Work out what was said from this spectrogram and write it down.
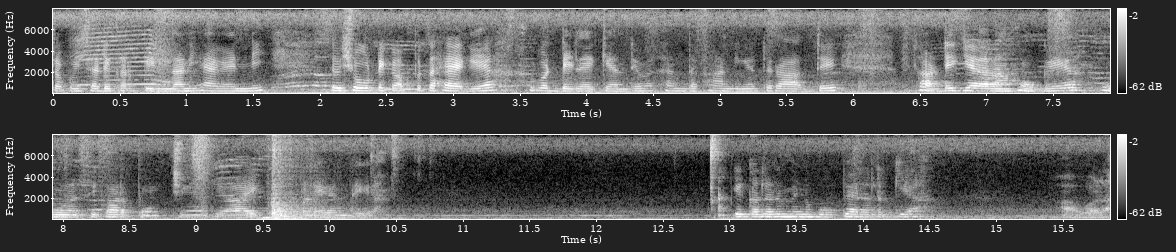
ਤਾਂ ਕੋਈ ਸਾਡੇ ਘਰ ਪੀਂਦਾ ਨਹੀਂ ਹੈਗਾ ਇੰਨੀ। ਤੇ ਛੋਟੇ ਕੱਪ ਤਾਂ ਹੈਗੇ ਆ, ਵੱਡੇ ਲੈ ਕੇ ਆਂਦੇ ਮੈਂ ਤੁਹਾਨੂੰ ਦਿਖਾਣੀ ਆ ਤੇ ਰਾਤ ਦੇ 11:30 ਹੋ ਗਏ ਆ, ਹੁਣ ਅਸੀਂ ਘਰ ਪਹੁੰਚੇ ਆ ਤੇ ਆ ਇੱਕ ਕੱਪ ਲੈ ਆਂਦੇ ਆ। ਇਹ ਕਲਰ ਮੈਨੂੰ ਬਹੁਤ ਪਿਆਰਾ ਲੱਗਿਆ ਆ ਵਾਲਾ।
